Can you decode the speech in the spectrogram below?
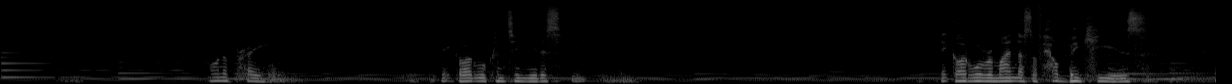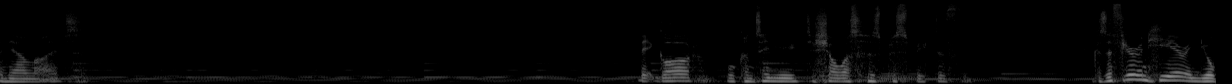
I want to pray that God will continue to speak. That God will remind us of how big He is in our lives. That God will continue to show us His perspective. Because if you're in here and you're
